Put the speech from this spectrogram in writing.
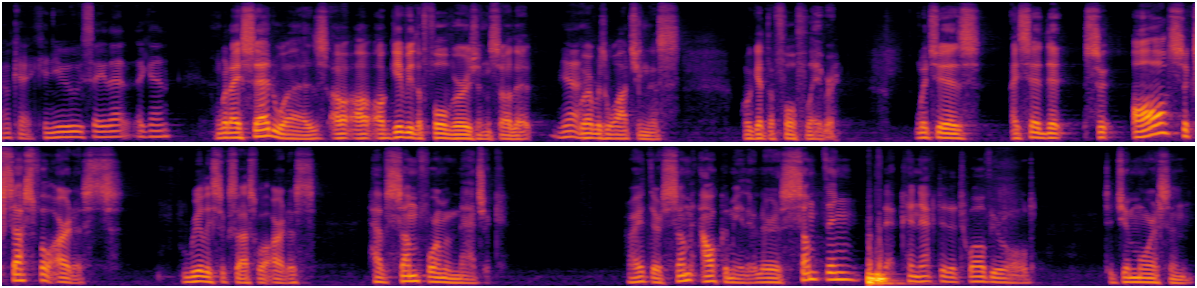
Okay. Can you say that again? What I said was, I'll, I'll, I'll give you the full version so that Yeah. whoever's watching this will get the full flavor. Which is, I said that su- all successful artists, really successful artists, have some form of magic. Right? There's some alchemy there. There is something that connected a 12 year old to Jim Morrison,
